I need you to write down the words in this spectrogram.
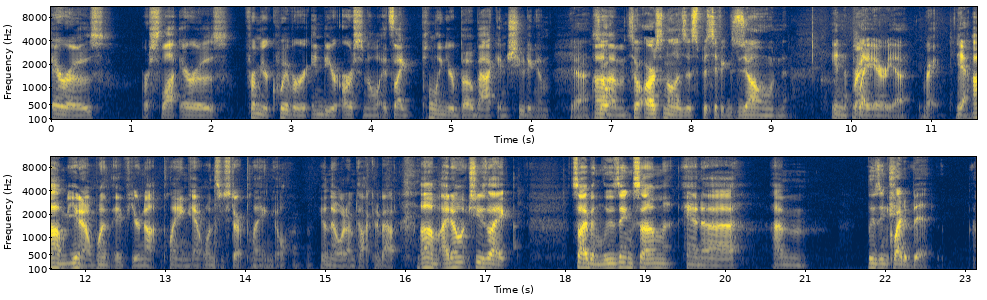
arrows or slot arrows from your quiver into your arsenal, it's like pulling your bow back and shooting them. Yeah. So Um, so Arsenal is a specific zone in the play Right. area. Right. Yeah. Um, you know, when if you're not playing yet, once you start playing, you'll you'll know what I'm talking about. Um, I don't. She's like, so I've been losing some, and uh, I'm Losing quite a bit.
